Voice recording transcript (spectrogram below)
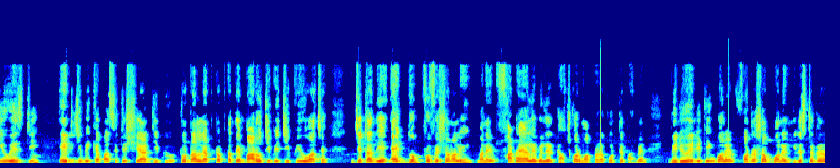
UHD eight GB capacity share GPU total ল্যাপটপটাতে বারো জিবি জিপিউ আছে, যেটা দিয়ে একদম প্রফেশনালি মানে ফাটায়া লেভেলের কাজকর্ম আপনারা করতে পারবেন। ভিডিও এডিটিং বলেন ফটোশপ বলেন ইলাস্ট্রেটর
